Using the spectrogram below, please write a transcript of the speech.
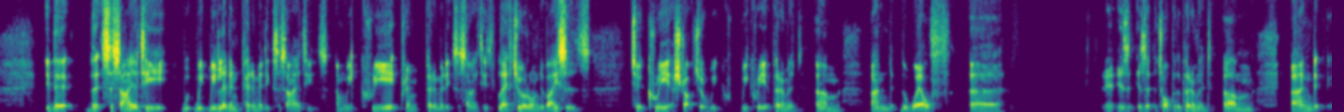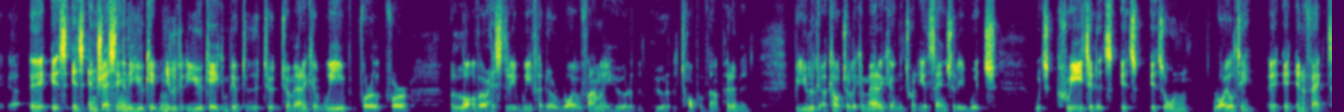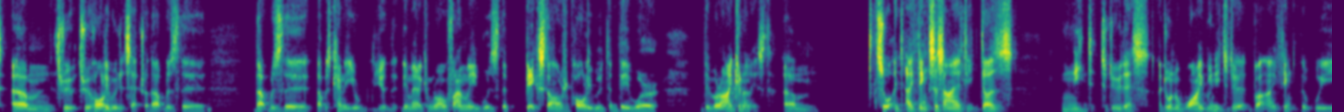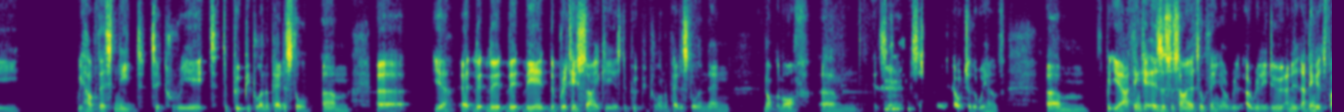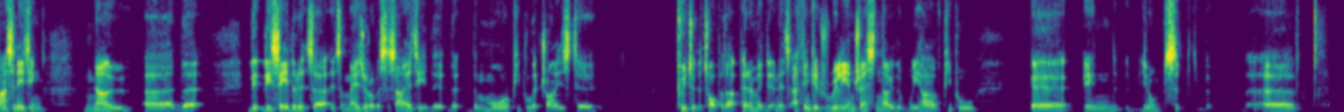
the that society we, we live in pyramidic societies and we create pyramidic societies left to our own devices to create a structure. We we create a pyramid um, and the wealth uh, is is at the top of the pyramid. Um, and uh, it's it's interesting in the UK when you look at the UK compared to the to, to America we've for for a lot of our history, we've had our royal family who are at the, who are at the top of that pyramid. But you look at a culture like America in the 20th century, which which created its its its own royalty in effect um, through through Hollywood, etc. That was the that was the that was kind of your, your, the American royal family was the big stars of Hollywood, and they were they were iconized. Um, so I, I think society does need to do this. I don't know why we need to do it, but I think that we we have this need to create to put people on a pedestal. Um, uh, yeah, uh, the, the, the the the British psyche is to put people on a pedestal and then knock them off. Um, it's a, it's a culture that we have. Um, but yeah, I think it is a societal thing. I, re- I really do, and it, I think it's fascinating now uh, that they, they, say that it's a it's a measure of a society. The, the the more people it tries to put at the top of that pyramid, and it's I think it's really interesting now that we have people uh, in you know. Uh,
